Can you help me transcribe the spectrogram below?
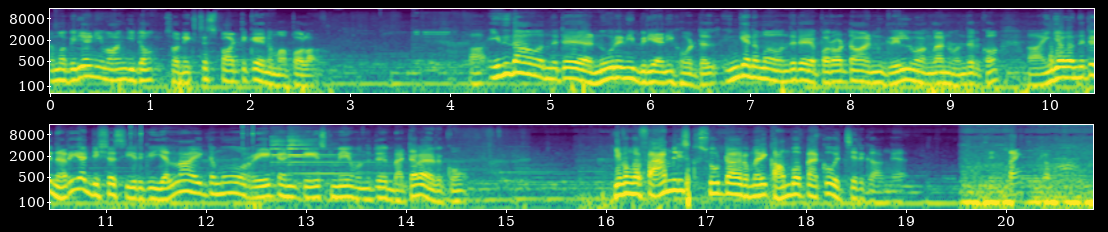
நம்ம பிரியாணி வாங்கிட்டோம். ஸோ நெக்ஸ்ட் ஸ்பாட்டுக்கு நம்ம போகலாம் இதுதான் வந்துட்டு நூரணி பிரியாணி ஹோட்டல். இங்கே நம்ம வந்துட்டு பரோட்டா அண்ட் கிரில் வாங்கலான்னு வந்திருக்கோம். இங்கே வந்துட்டு நிறைய டிஷ்ஷஸ் இருக்குது எல்லா ஐட்டமும் ரேட் அண்ட் டேஸ்ட்டுமே வந்துட்டு பெட்டராக இருக்கும். இவங்க ஃபேமிலிஸ்க்கு சூட் ஆகிற மாதிரி காம்போ பேக்கும் வச்சுருக்காங்க. தேங்க்ஸ்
